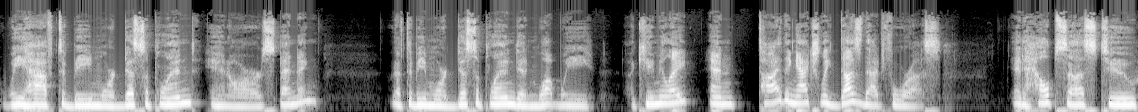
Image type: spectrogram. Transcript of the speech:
we have to be more disciplined in our spending. We have to be more disciplined in what we accumulate. And tithing actually does that for us. It helps us to,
